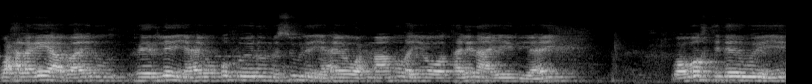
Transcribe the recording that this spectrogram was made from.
Waxaa laga yaabaa inuu reer leeyahay uu qofku inuu mas'uula yahay oo wax maamulayo oo talinaya inuu yahay waa wakti dheer weeye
